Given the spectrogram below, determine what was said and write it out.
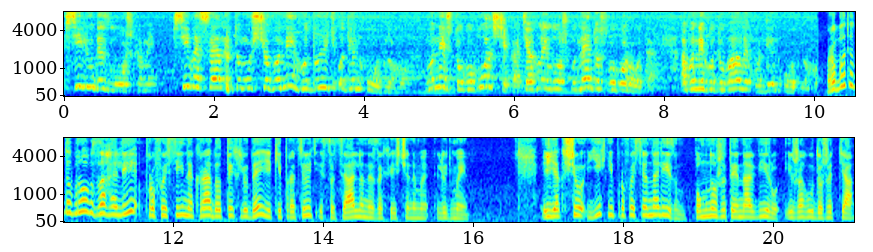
Всі люди з ложками, всі веселі, тому що вони годують один одного. Вони з того горщика тягли ложку не до свого рота, а вони годували один одного. Робити добро взагалі професійне кредо тих людей, які працюють із соціально незахищеними людьми. І якщо їхній професіоналізм помножити на віру і жагу до життя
